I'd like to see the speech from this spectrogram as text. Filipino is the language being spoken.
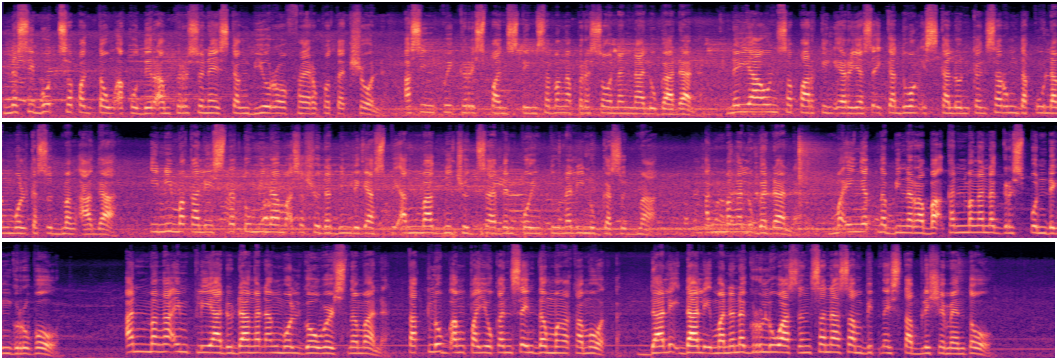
Nasibot sa pagtaong akudir ang persones kang Bureau of Fire Protection as in quick response team sa mga personang nalugadan. Nayaon sa parking area sa ikaduang iskalon kang sarong dakulang mall kasudmang aga. Ini makalis na tuminama sa syudad ng Legazpi ang magnitude 7.2 na linog kasudma. Ang mga lugadan, maingat na binaraba kan mga nagresponding grupo. Ang mga empleyado dangan ang mall goers naman, taklob ang payukan sa indang mga kamot. Dali-dali man na nagruluwasan sa nasambit na establishmento.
